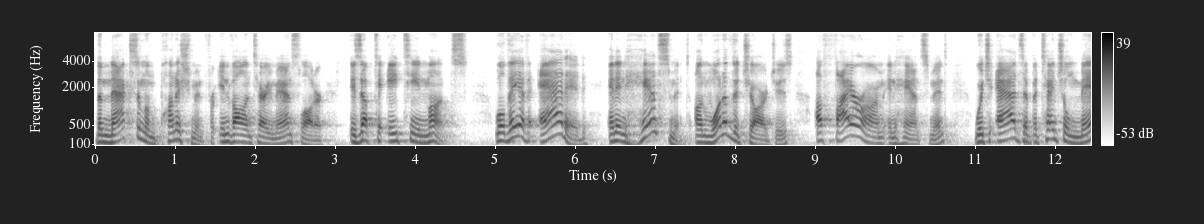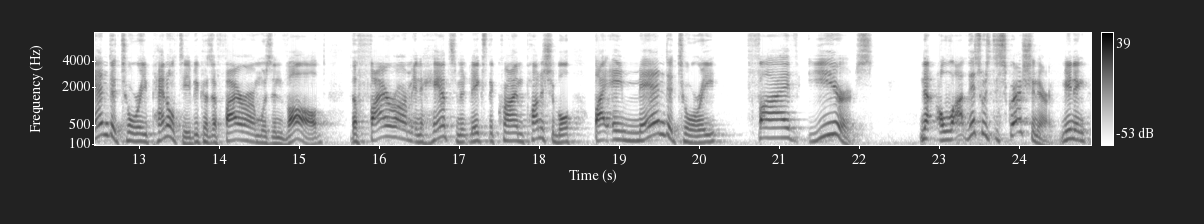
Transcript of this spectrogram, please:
the maximum punishment for involuntary manslaughter is up to 18 months. Well, they have added an enhancement on one of the charges, a firearm enhancement, which adds a potential mandatory penalty because a firearm was involved. The firearm enhancement makes the crime punishable by a mandatory five years. Now, a lot this was discretionary, meaning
